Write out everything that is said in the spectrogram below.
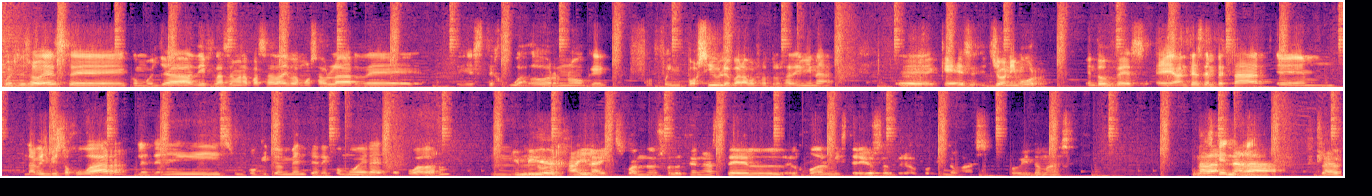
Pues eso es, eh, como ya dije la semana pasada, íbamos a hablar de, este jugador ¿no? que fu- fue imposible para vosotros adivinar, eh, que es Johnny Moore. Entonces, eh, antes de empezar, eh, ¿lo habéis visto jugar? ¿Le tenéis un poquito en mente de cómo era este jugador? Un vídeo de highlights cuando solucionaste el, el jugador misterioso, pero un poquito más, un poquito más. Nada, que- nada, claro,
